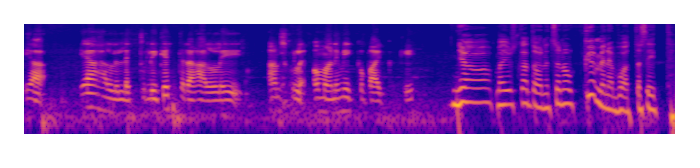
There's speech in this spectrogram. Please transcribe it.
Ja jäähallille tuli ketterähalli Anskulle oma nimikkopaikkakin. Joo, mä just katsoin, että se on ollut kymmenen vuotta sitten.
